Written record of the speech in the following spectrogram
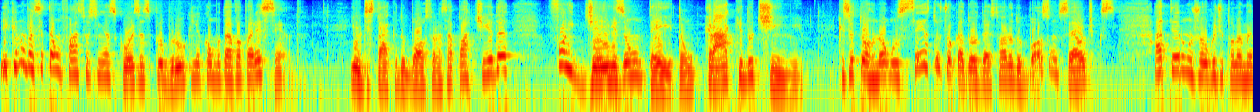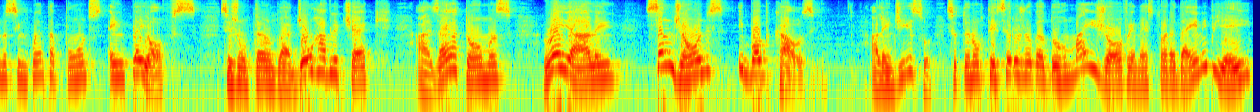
e que não vai ser tão fácil assim as coisas para o Brooklyn como estava parecendo. E o destaque do Boston nessa partida foi Jason Tatum, craque do time que se tornou o sexto jogador da história do Boston Celtics a ter um jogo de pelo menos 50 pontos em playoffs, se juntando a John Havlicek, Isaiah Thomas, Ray Allen, Sam Jones e Bob Cousy. Além disso, se tornou o terceiro jogador mais jovem na história da NBA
